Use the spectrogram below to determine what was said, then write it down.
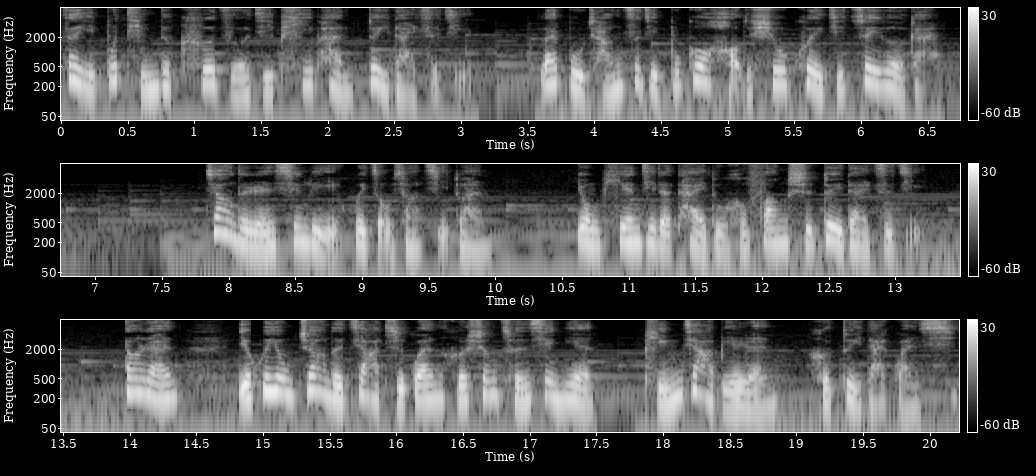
再以不停的苛责及批判对待自己，来补偿自己不够好的羞愧及罪恶感。这样的人心里会走向极端，用偏激的态度和方式对待自己，当然也会用这样的价值观和生存信念评价别人和对待关系。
